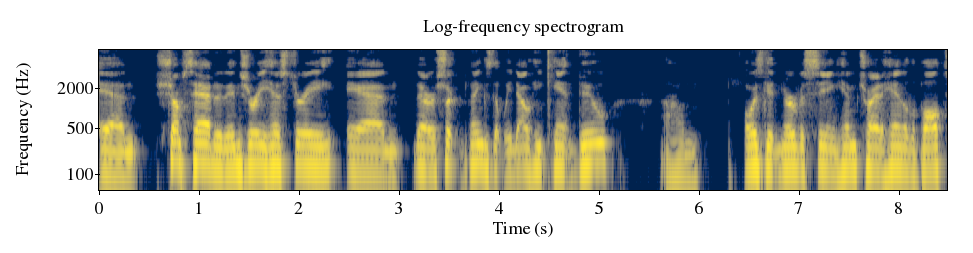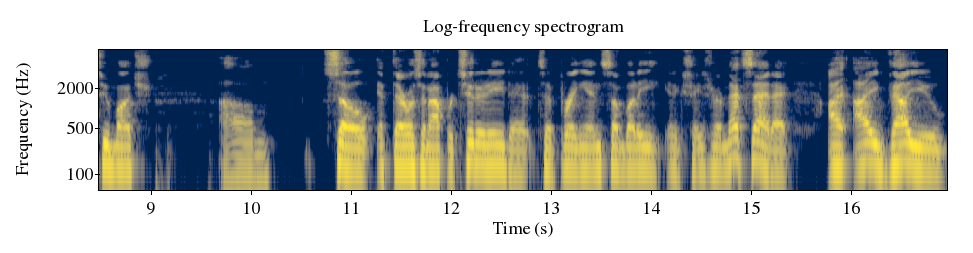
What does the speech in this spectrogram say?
and Shump's had an injury history, and there are certain things that we know he can't do. Um, always get nervous seeing him try to handle the ball too much. Um, so if there was an opportunity to, to bring in somebody in exchange for him, that said, I, I, I value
